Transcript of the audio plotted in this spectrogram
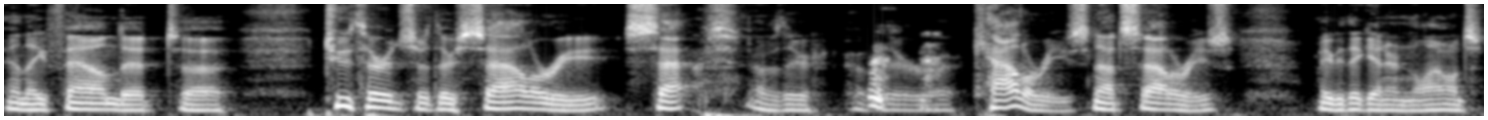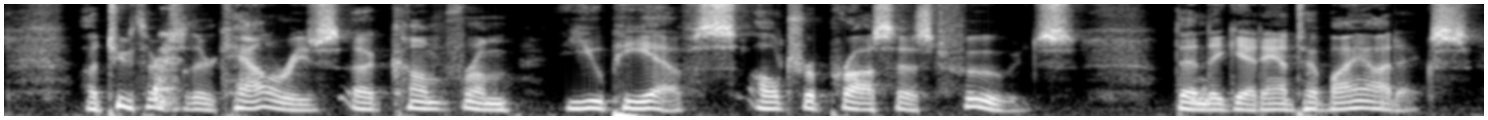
and they found that uh, two thirds of their salary sa- of their of their uh, calories, not salaries, maybe they get an allowance. Uh, two thirds of their calories uh, come from UPFs, ultra processed foods. Then they get antibiotics.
